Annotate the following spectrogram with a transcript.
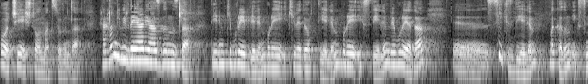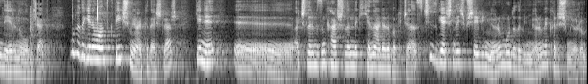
bu açıya eşit olmak zorunda. Herhangi bir değer yazdığımızda diyelim ki buraya bilelim. Buraya 2 ve 4 diyelim. Buraya x diyelim ve buraya da 8 diyelim. Bakalım x'in değeri ne olacak? Burada da gene mantık değişmiyor arkadaşlar. Gene e, açılarımızın karşılarındaki kenarlara bakacağız. Çizgi açında hiçbir şey bilmiyorum. Burada da bilmiyorum ve karışmıyorum.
